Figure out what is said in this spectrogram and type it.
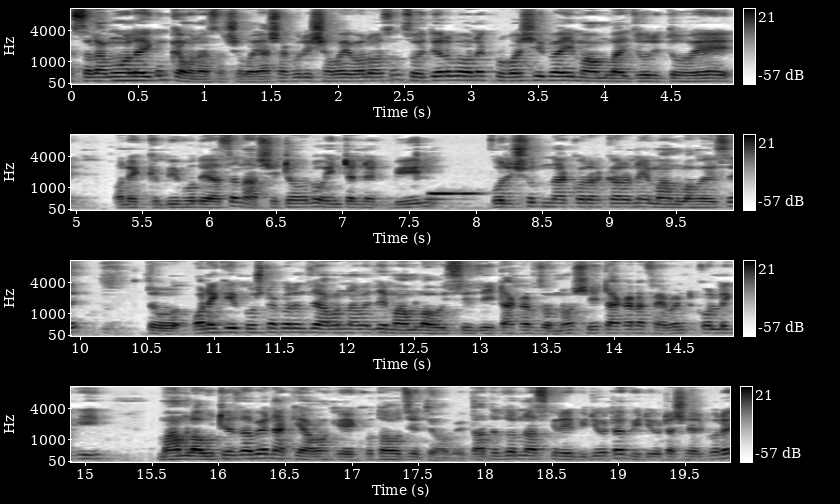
আসসালামু আলাইকুম, কেমন আছেন সবাই? আশা করি সবাই ভালো আছেন। সৌদি আরবে অনেক প্রবাসী ভাই মামলায় জড়িত হয়ে অনেক বিপদে আছেন, আর সেটা হলো ইন্টারনেট বিল পরিশোধ না করার কারণে মামলা হয়েছে। তো অনেকেই প্রশ্ন করেন যে, আমার নামে যে মামলা হয়েছে, যে টাকার জন্য, সেই টাকাটা পেমেন্ট করলে কি মামলা উঠে যাবে, নাকি আমাকে কোথাও যেতে হবে? তাদের জন্য আজকের এই ভিডিওটা ভিডিওটা শেয়ার করে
